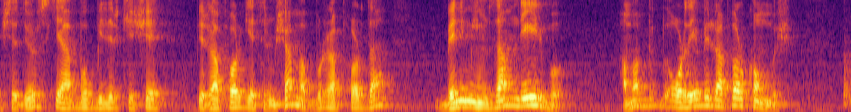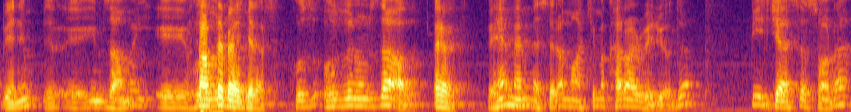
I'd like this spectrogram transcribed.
İşte diyoruz ki ya bu bilirkişi bir rapor getirmiş ama bu raporda benim imzam değil bu. Ama oraya bir rapor konmuş. Benim e, imzamı e, Sahte huzurunuz- belgeler. huz- huzurunuzda alın. Evet. Ve hemen mesela mahkeme karar veriyordu. Bir celse sonra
